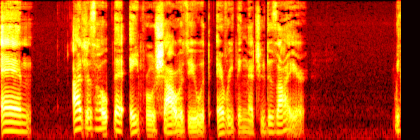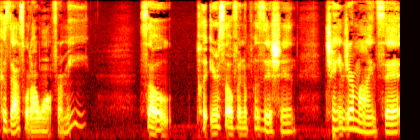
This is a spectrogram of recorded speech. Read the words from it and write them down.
And I just hope that April showers you with everything that you desire. Because that's what I want for me. So put yourself in a position, change your mindset,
